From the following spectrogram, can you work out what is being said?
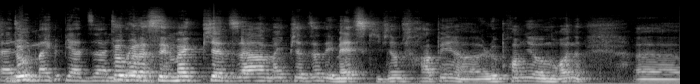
Allez, Donc- Mike Piazza. donc voilà, c'est Mike Piazza, Mike Piazza des Mets qui vient de frapper euh, le premier home run. Euh,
